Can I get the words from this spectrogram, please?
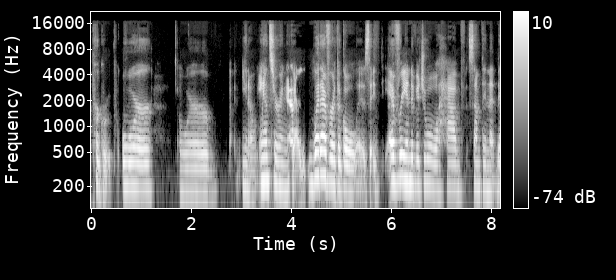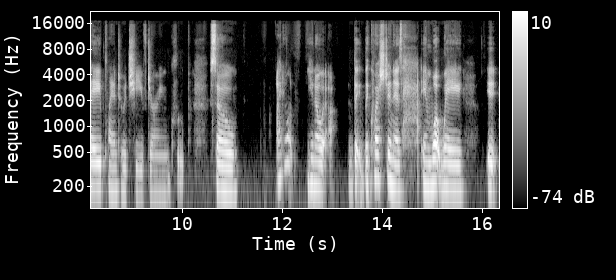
per group or or you know answering yeah. whatever the goal is. Every individual will have something that they plan to achieve during group. So i don't you know the, the question is in what way it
